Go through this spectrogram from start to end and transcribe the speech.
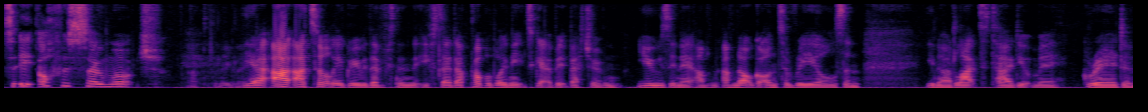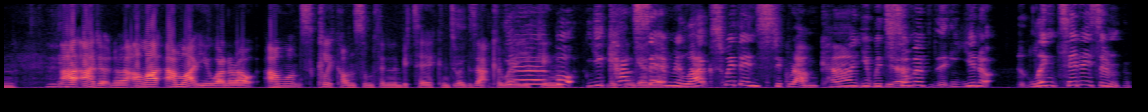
to, it offers so much Absolutely. Yeah, I, I totally agree with everything that you've said. I probably need to get a bit better in using it. I've, I've not got onto reels, and you know, I'd like to tidy up my grid. And I, I don't know. I like I'm like you, Anna. I, I want to click on something and be taken to exactly where yeah, you can. but you, can, get sit it. and relax with Instagram, can't you? With Yeah. some of the, you know, LinkedIn isn't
